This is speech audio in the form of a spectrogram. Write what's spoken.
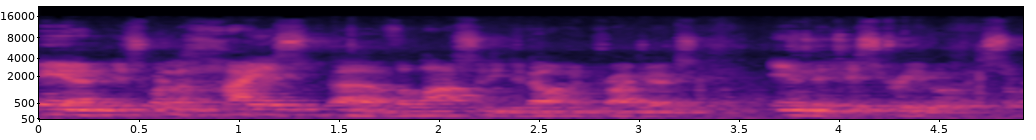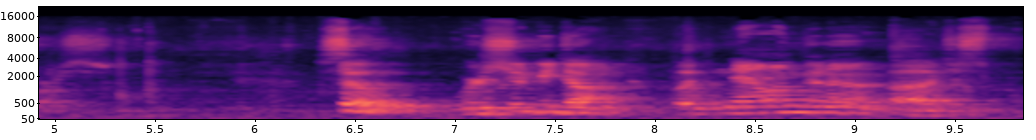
And it's one of the highest uh, velocity development projects in the history of open source. So, we should be done. But now I'm going to uh, just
